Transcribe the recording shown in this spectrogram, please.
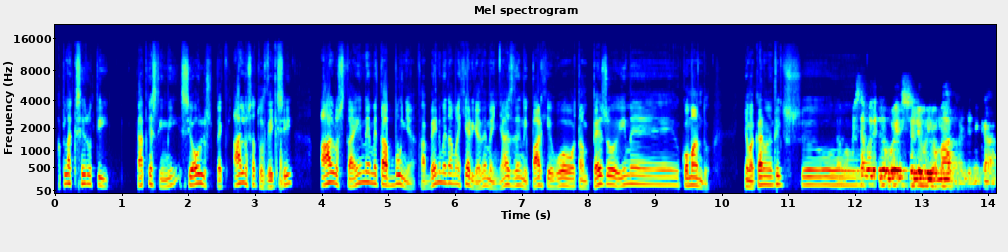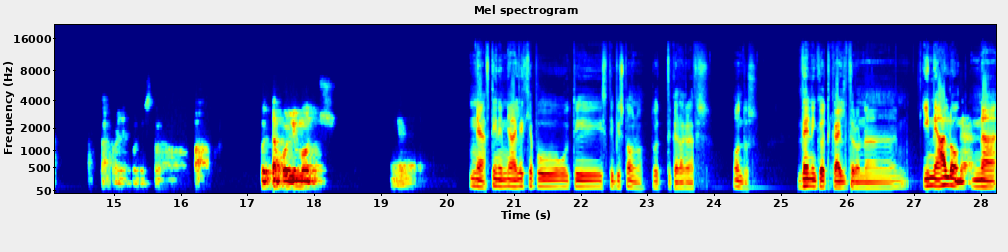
Απλά ξέρω ότι κάποια στιγμή σε όλους τους παίκτες, άλλος θα το δείξει, άλλος θα είναι με τα μπούνια. Θα μπαίνει με τα μαχαίρια. Δεν με νοιάζει, δεν υπάρχει. Εγώ όταν παίζω είμαι κομάντο. Και μα κάνανε τέτοιους... ε, ο- Εγώ πιστεύω ότι το βοήθησε λίγο η ομάδα γενικά αυτά τα χρόνια που είναι στο ΠΑΟΚ. Ότι ήταν πολύ μόνος. Ε, Ναι, αυτή είναι μια αλήθεια που τη, την πιστώνω, το ότι την καταγράφεις. Όντως. Δεν είναι και ότι καλύτερο να... Είναι άλλο Ναι. να,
